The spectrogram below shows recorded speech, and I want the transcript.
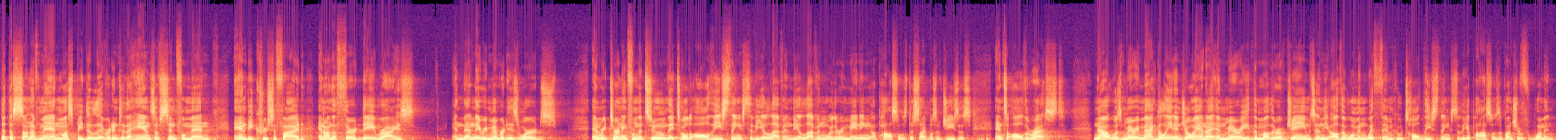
that the Son of Man must be delivered into the hands of sinful men and be crucified and on the third day rise? And then they remembered his words. And returning from the tomb, they told all these things to the eleven. The eleven were the remaining apostles, disciples of Jesus, and to all the rest. Now it was Mary Magdalene and Joanna and Mary, the mother of James, and the other woman with them who told these things to the apostles, a bunch of women.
